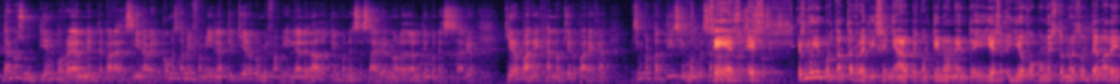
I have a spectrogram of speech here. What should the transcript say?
Darnos un tiempo realmente para decir, a ver, ¿cómo está mi familia? ¿Qué quiero con mi familia? ¿Le he dado el tiempo necesario? ¿No le he dado el tiempo necesario? ¿Quiero pareja? ¿No quiero pareja? Es importantísimo empezar Sí, a es, es, cosas. es muy importante rediseñarte continuamente. Y, es, y ojo con esto, no es un tema de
